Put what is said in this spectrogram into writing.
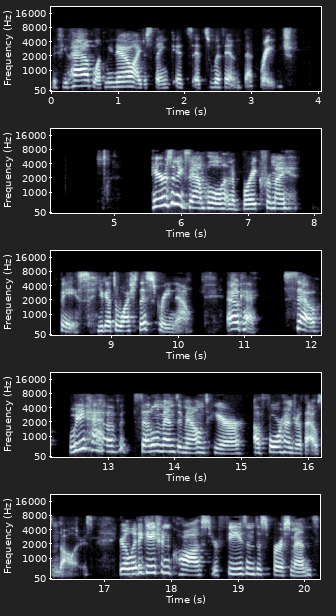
But If you have, let me know. I just think it's it's within that range. Here's an example and a break from my face. You get to watch this screen now. Okay, so we have settlement amount here of $400,000. Your litigation costs, your fees and disbursements,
